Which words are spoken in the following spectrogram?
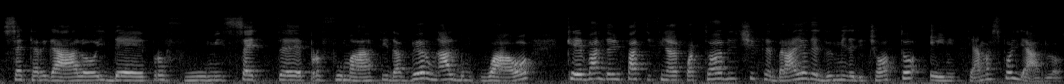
set regalo, idee, profumi, set profumati, davvero un album wow che vale infatti fino al 14 febbraio del 2018 e iniziamo a sfogliarlo.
